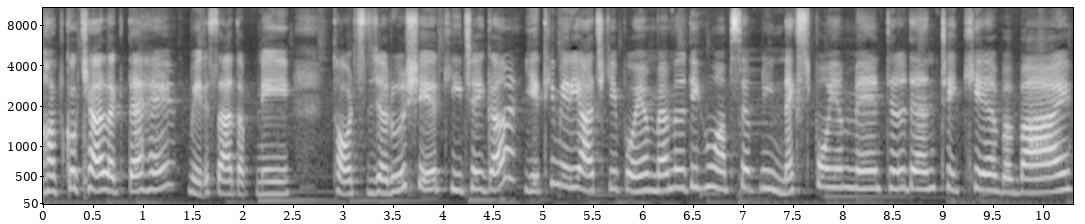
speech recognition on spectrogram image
आपको क्या लगता है? मेरे साथ अपने थॉट्स ज़रूर शेयर कीजिएगा। ये थी मेरी आज की पोएम मैं मिलती हूँ आपसे अपनी नेक्स्ट पोएम में। Till then take care bye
